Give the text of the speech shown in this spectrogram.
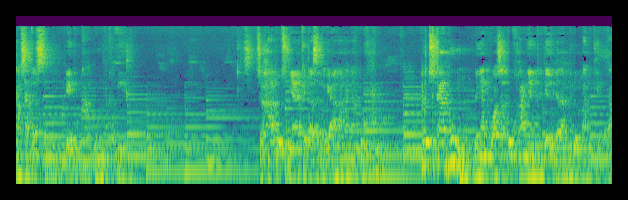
rasa tersebut, yaitu kagum atau iri? Seharusnya kita sebagai anak-anak Tuhan harus kagum dengan kuasa Tuhan yang terjadi dalam kehidupan kita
